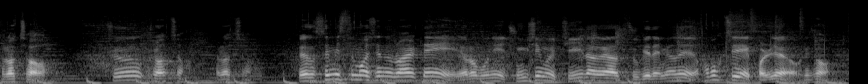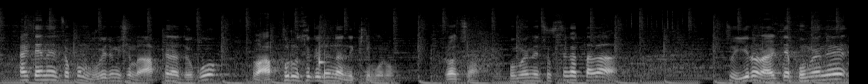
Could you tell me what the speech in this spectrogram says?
그렇죠. 쭉, 그렇죠. 그렇죠. 그래서 스미스 머신으로 할 때 여러분이 중심을 뒤에다가 두게 되면 허벅지에 걸려요. 그래서 할 때는 조금 무게중심을 앞에다 두고 좀 앞으로 숙여준다는 느낌으로. 그렇죠. 보면은 쭉 숙였다가 쭉 일어날 때 보면은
